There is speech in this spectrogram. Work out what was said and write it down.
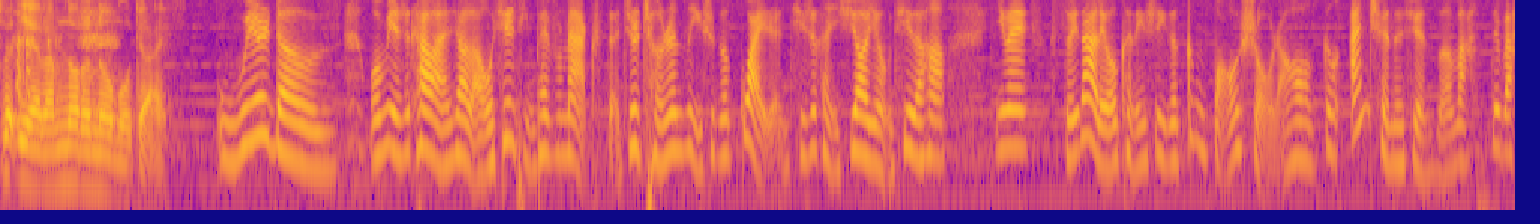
but yeah, I'm not a normal guy. Weirdos，我们也是开玩笑了。我其实挺佩服 Max 的，就是承认自己是个怪人，其实很需要勇气的哈。因为随大流肯定是一个更保守，然后更安全的选择嘛，对吧？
